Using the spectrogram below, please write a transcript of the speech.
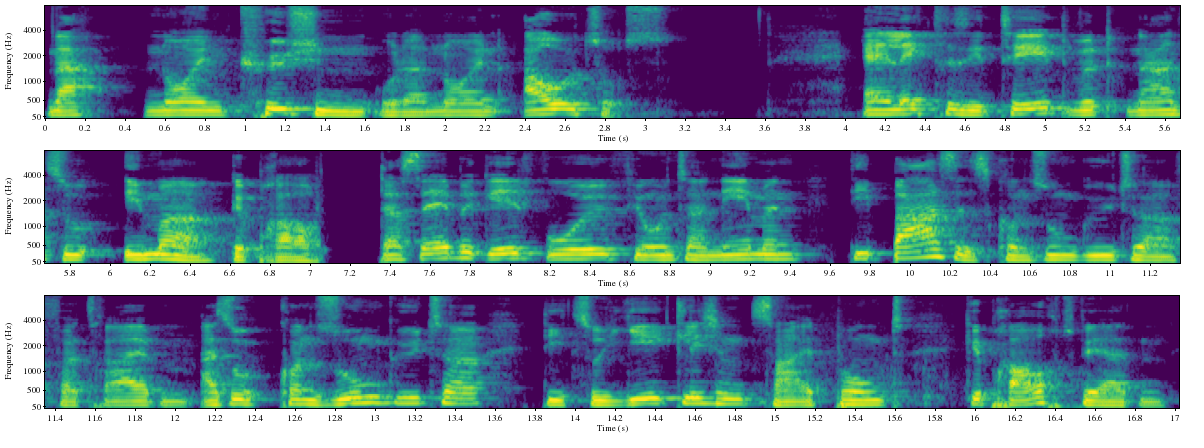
nach neuen Küchen oder neuen Autos. Elektrizität wird nahezu immer gebraucht. Dasselbe gilt wohl für Unternehmen, die Basiskonsumgüter vertreiben, also Konsumgüter, die zu jeglichem Zeitpunkt gebraucht werden.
